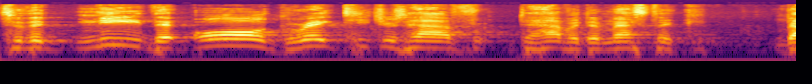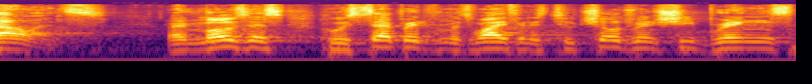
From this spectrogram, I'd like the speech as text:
to the need that all great teachers have to have a domestic balance. Right? Moses, who is separated from his wife and his two children, she brings,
